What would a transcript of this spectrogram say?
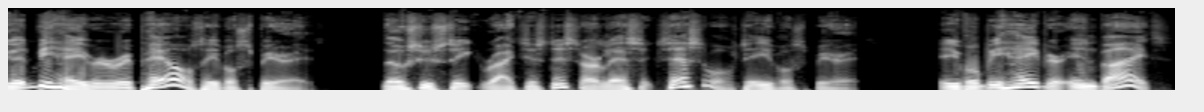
Good behavior repels evil spirits. Those who seek righteousness are less accessible to evil spirits. Evil behavior invites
